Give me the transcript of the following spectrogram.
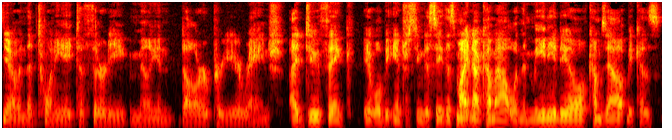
you know, in the twenty-eight to thirty million dollar per year range. I do think it will be interesting to see. This might not come out when the media deal comes out because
